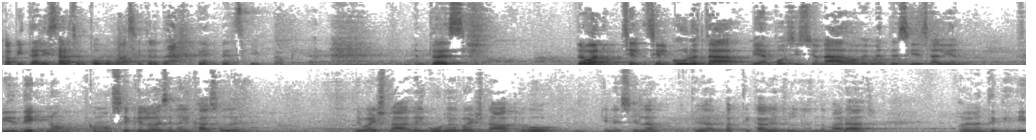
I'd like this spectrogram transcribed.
capitalizarse un poco más y tratar. Entonces, pero bueno, si el, guru está bien posicionado, obviamente si es alguien fidedigno, como sé que lo es en el caso de, de Vaishnava, del guru de Vaishnava Prabhu, quien es la Bhaktikavya Tulananda Maharaj, obviamente, y,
